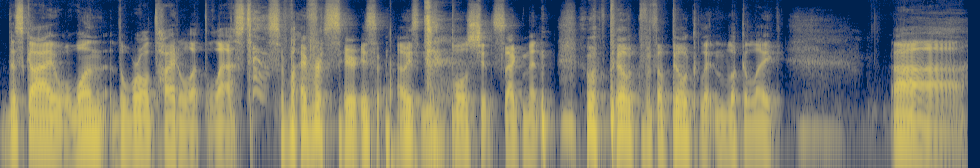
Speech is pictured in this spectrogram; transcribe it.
this guy won the world title at the last Survivor Series, and now he's in this bullshit segment with Bill with a Bill Clinton lookalike. Ah,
